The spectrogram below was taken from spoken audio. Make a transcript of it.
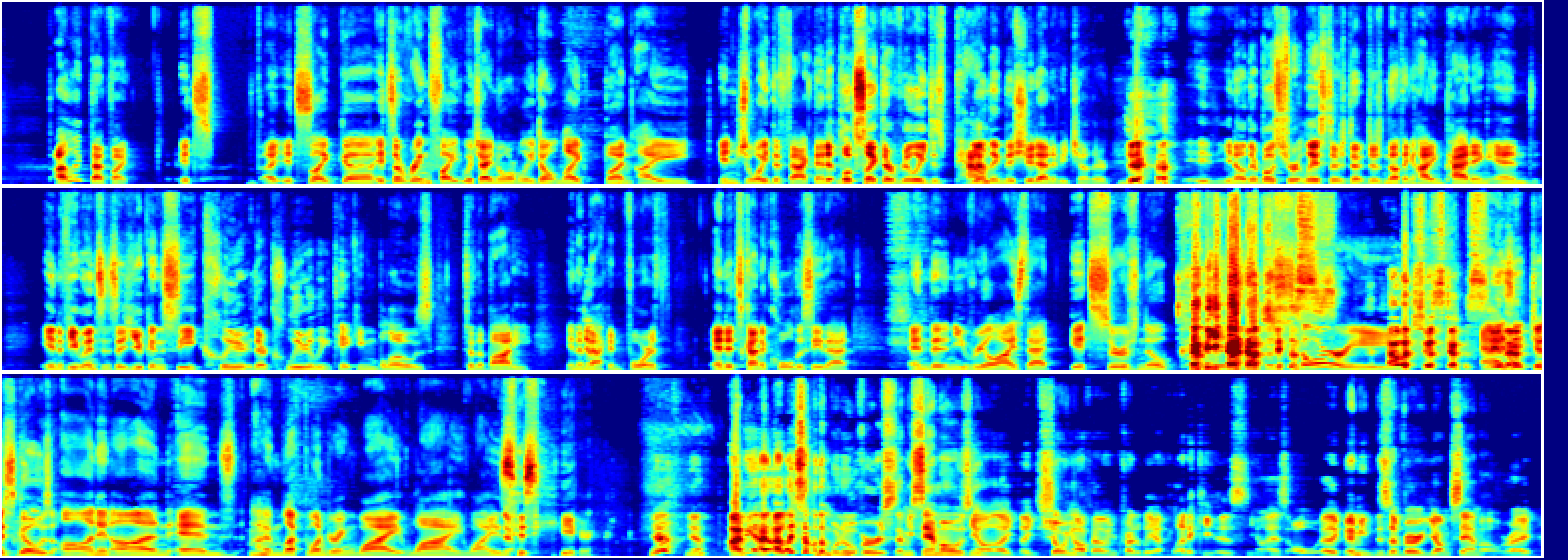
I like that fight. It's it's like uh, it's a ring fight, which I normally don't like, but Mm-hmm. I enjoyed the fact that it looks like they're really just pounding the shit out of each other. Yeah, You know, they're both shirtless. There's no, there's nothing hiding padding, and in a few instances, you can see clear they're clearly taking blows to the body in the back and forth, and it's kind of cool to see that. And then you realize that it serves no purpose Yeah, the just- story I was just gonna say as that. it just goes on and on and Mm-hmm. i'm left wondering why why why is Yeah. this here Yeah, yeah. I mean, I, I like some of the maneuvers. I mean, Sammo's, you know, like like showing off how incredibly athletic he is. You know, as. Like, I mean, this is a very young Sammo, right?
